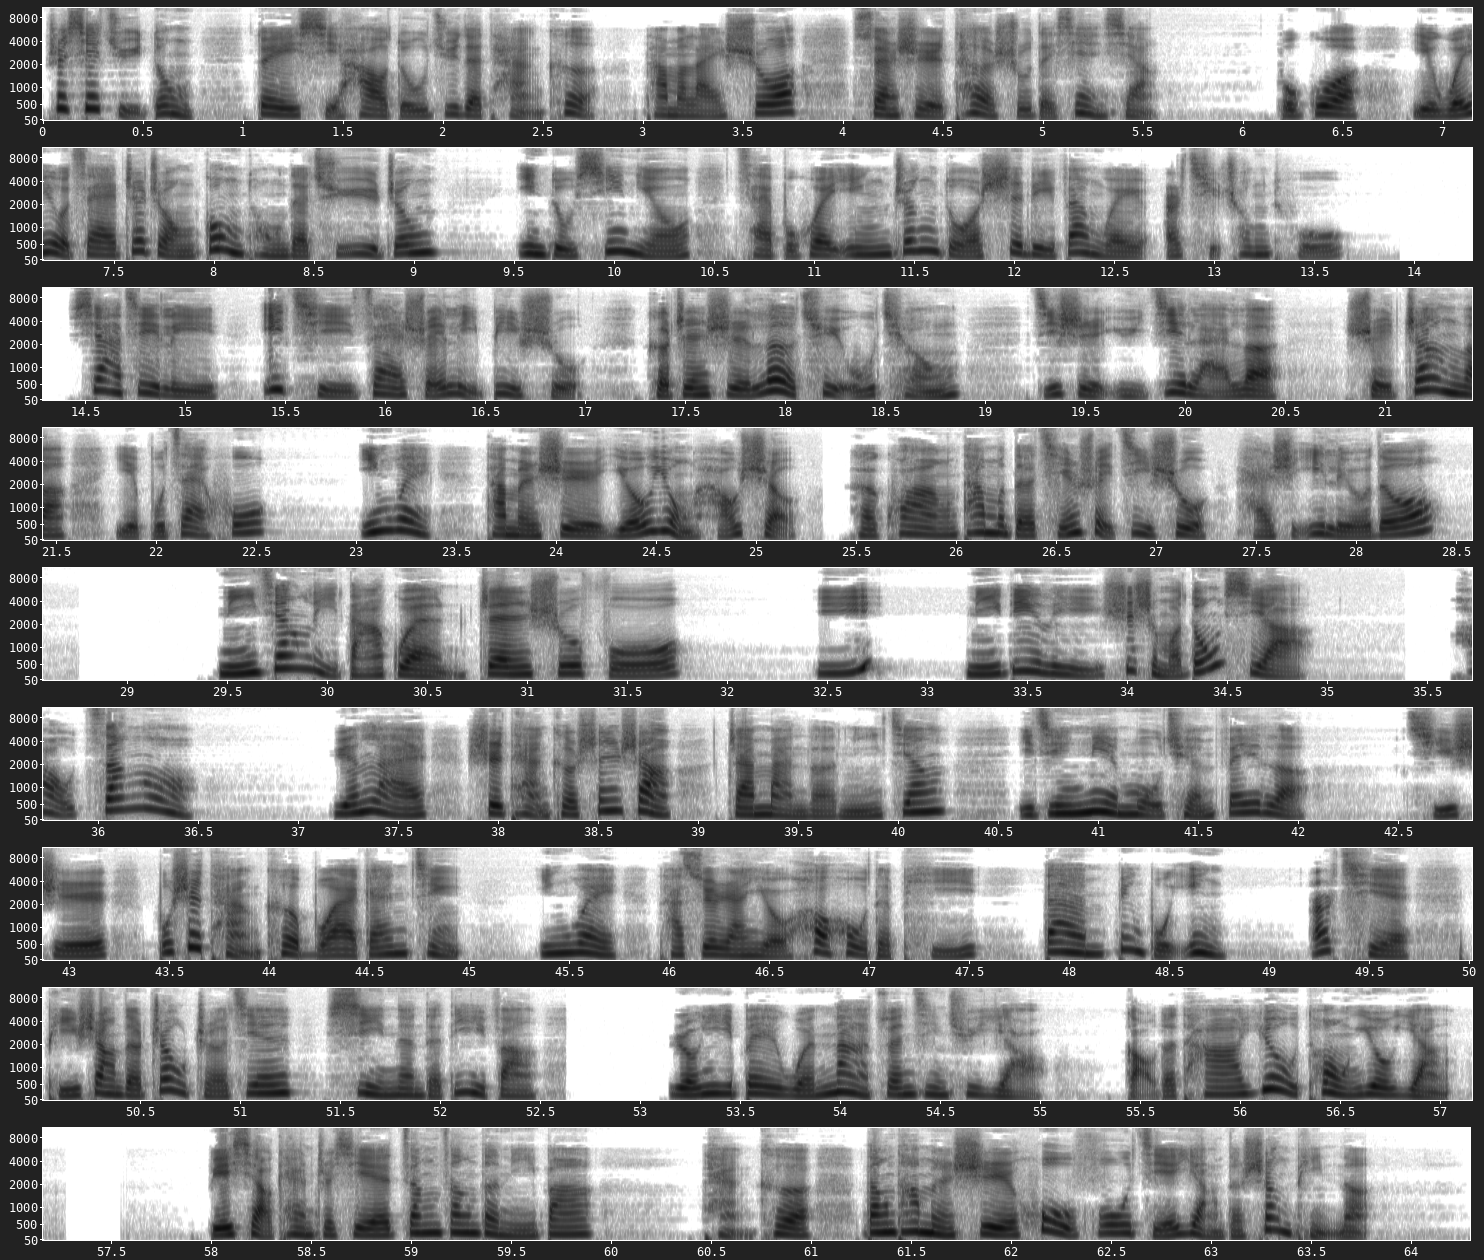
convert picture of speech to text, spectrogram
这些举动对喜好独居的坦克他们来说算是特殊的现象。不过，也唯有在这种共同的区域中，印度犀牛才不会因争夺势力范围而起冲突。夏季里一起在水里避暑，可真是乐趣无穷。即使雨季来了，水涨了也不在乎，因为他们是游泳好手。何况他们的潜水技术还是一流的哦。泥浆里打滚真舒服。咦，泥地里是什么东西啊？好脏哦！原来是坦克身上沾满了泥浆，已经面目全非了。其实不是坦克不爱干净，因为它虽然有厚厚的皮，但并不硬，而且皮上的皱褶间细嫩的地方，容易被蚊蜡钻进去咬，搞得它又痛又痒。别小看这些脏脏的泥巴，坦克当它们是护肤解痒的圣品呢。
